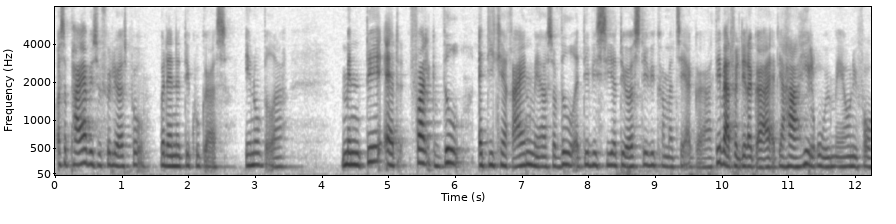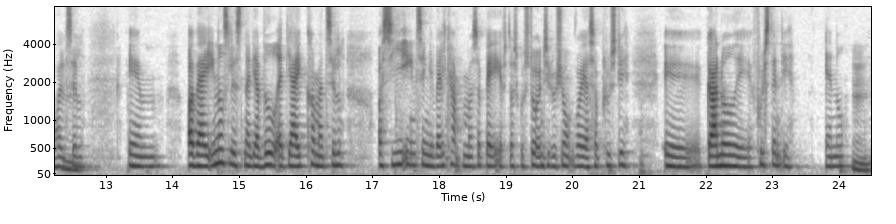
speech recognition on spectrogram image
Og så peger vi selvfølgelig også på, hvordan det kunne gøres endnu bedre. Men det, at folk ved, at de kan regne med os, og ved, at det vi siger, det er også det, vi kommer til at gøre. Det er i hvert fald det, der gør, at jeg har helt ro i maven i forhold mm. til øhm, at være i enhedslisten, at jeg ved, at jeg ikke kommer til at sige en ting i valgkampen, og så bagefter skulle stå i en situation, hvor jeg så pludselig øh, gør noget øh, fuldstændig andet. Mm.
